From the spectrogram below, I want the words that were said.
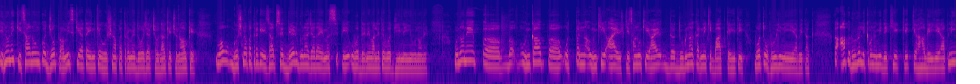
इन्होंने किसानों को जो प्रॉमिस किया था इनके घोषणा पत्र में 2014 के चुनाव के, वो घोषणा पत्र के हिसाब से डेढ़ गुना ज़्यादा एमएसपी वो देने वाले थे, वो दी नहीं उन्होंने। उन्होंने उनका उत्पन्न, उनकी आय, किसानों की आय दुगना करने की बात कही थी, वो तो हुई नहीं है अभी तक। आप रूरल इकोनॉमी देखिए कहा गई है, अपनी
